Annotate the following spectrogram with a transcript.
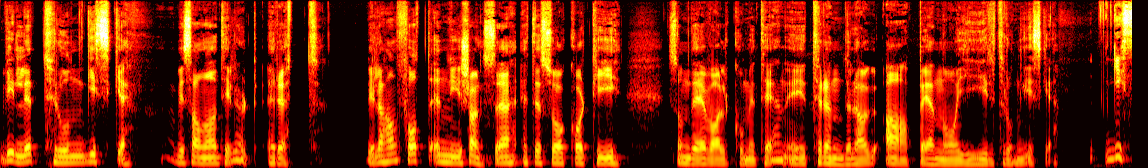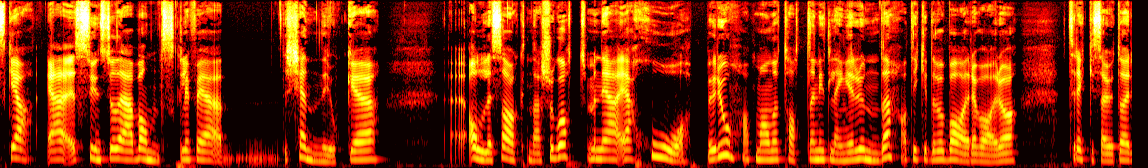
Ville Trond Giske, hvis han hadde tilhørt Rødt, ville han fått en ny sjanse etter så kort tid som det valgkomiteen i Trøndelag Ap nå gir Trond Giske? Giske, ja. Jeg syns jo det er vanskelig, for jeg kjenner jo ikke eh, alle sakene der så godt. Men jeg, jeg håper jo at man hadde tatt en litt lengre runde. At ikke det bare var å trekke seg ut av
